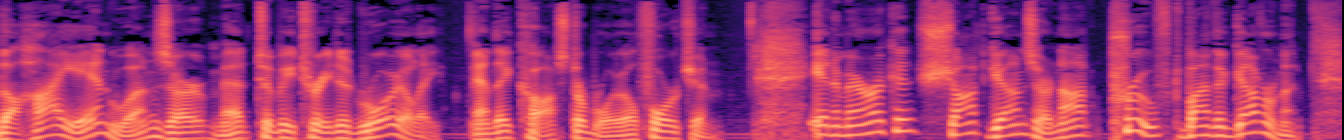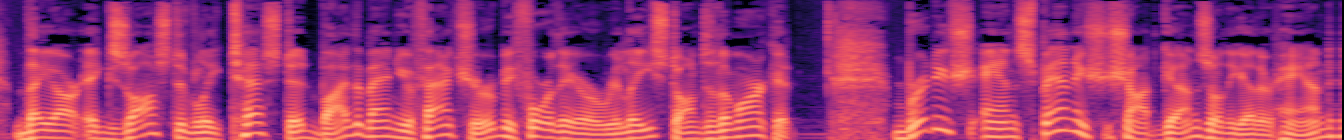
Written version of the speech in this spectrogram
The high end ones are meant to be treated royally, and they cost a royal fortune. In America, shotguns are not proofed by the government. They are exhaustively tested by the manufacturer before they are released onto the market. British and Spanish shotguns, on the other hand,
